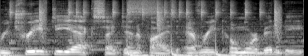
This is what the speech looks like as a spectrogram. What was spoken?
Retrieve DX identifies every comorbidity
